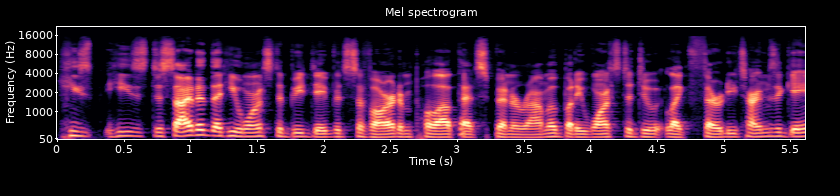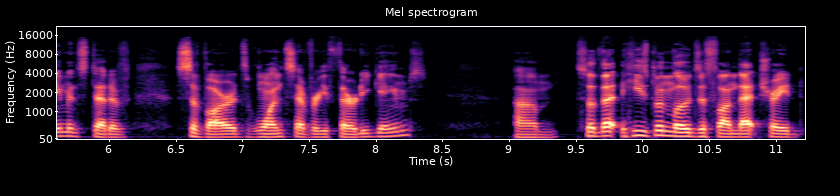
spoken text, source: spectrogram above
he's he's decided that he wants to be David Savard and pull out that spinorama, but he wants to do it like thirty times a game instead of Savard's once every thirty games. Um, so that he's been loads of fun. That trade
